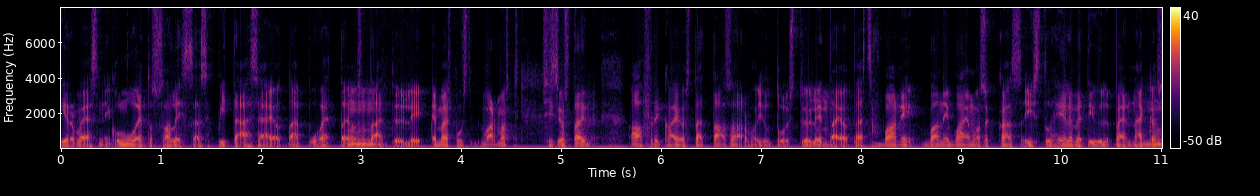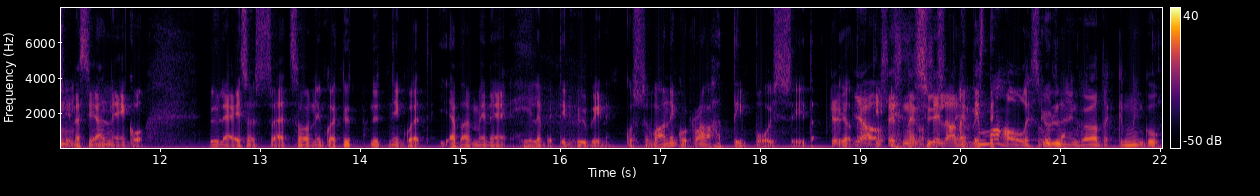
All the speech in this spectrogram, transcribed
hirveässä niin kuin luentosalissa ja se pitää siellä jotain puhetta jostain mm. tyyliin. En mä muista, varmasti siis jostain Afrikan jostain tasa-arvojutuista tyyliin mm. tai jotain, että se Bunny, Bunny vaimonsa kanssa istuu helvetin ylpeän näköisinä mm. siellä mm. niin kuin, yleisössä, että se on niin kuin, että nyt, nyt niin kuin, että jäbä menee helvetin hyvin, kun se vaan niin kuin raahattiin pois siitä. Ky- joo, siis niinku, sillä annettiin mahdollisuus Kyllä. niinku, jotenkin niinku,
